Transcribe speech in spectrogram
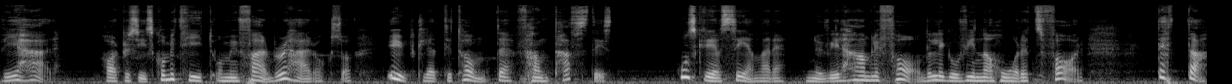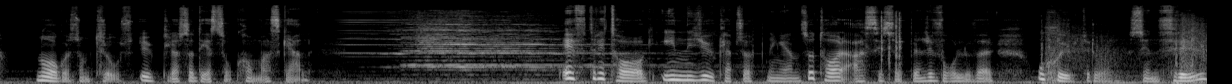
vi är här har precis kommit hit och min farbror är här också, utklädd till tomte. Fantastiskt! Hon skrev senare, nu vill han bli faderlig och vinna hårets far. Detta något som tros utlösa det som komma skall. Efter ett tag in i julklappsöppningen så tar Assis upp en revolver och skjuter då sin fru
